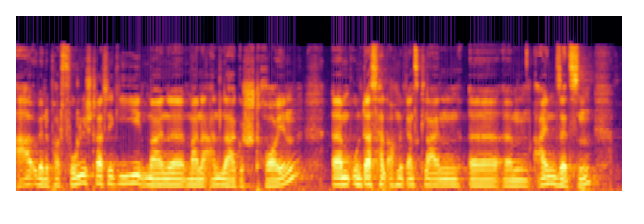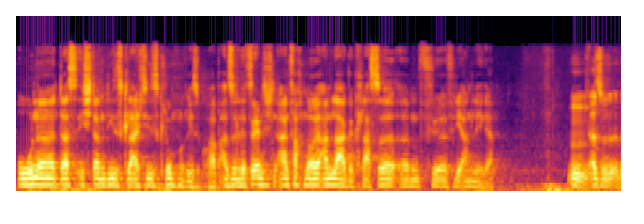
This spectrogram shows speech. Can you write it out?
A, über eine Portfoliostrategie meine, meine Anlage streuen ähm, und das halt auch mit ganz kleinen äh, ähm, Einsätzen ohne dass ich dann dieses gleich dieses Klumpenrisiko habe. Also letztendlich einfach neue Anlageklasse ähm, für, für die Anleger. Hm, also äh,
